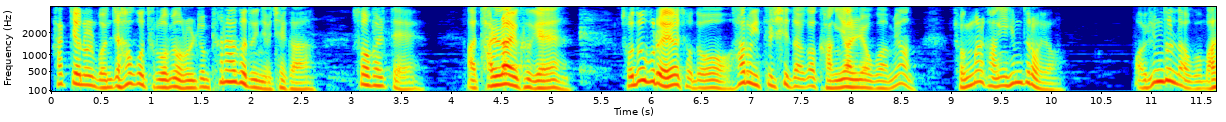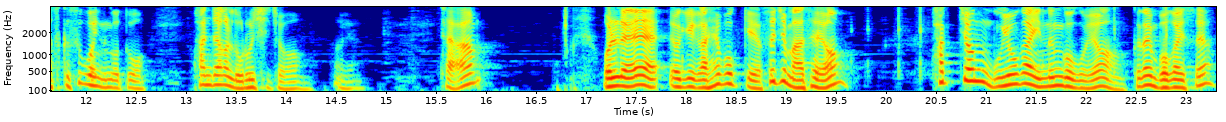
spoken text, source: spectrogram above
학견을 먼저 하고 들어오면 오늘 좀 편하거든요, 제가. 수업할 때. 아, 달라요, 그게. 저도 그래요, 저도. 하루 이틀 쉬다가 강의하려고 하면 정말 강의 힘들어요. 아, 힘들다고. 마스크 쓰고 있는 것도 환장을 노르시죠. 예. 자, 원래 여기가 해볼게요. 쓰지 마세요. 확정 무효가 있는 거고요. 그 다음에 뭐가 있어요?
